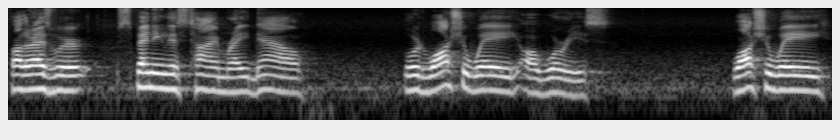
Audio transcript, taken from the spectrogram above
Father, as we're spending this time right now, Lord, wash away our worries, wash away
